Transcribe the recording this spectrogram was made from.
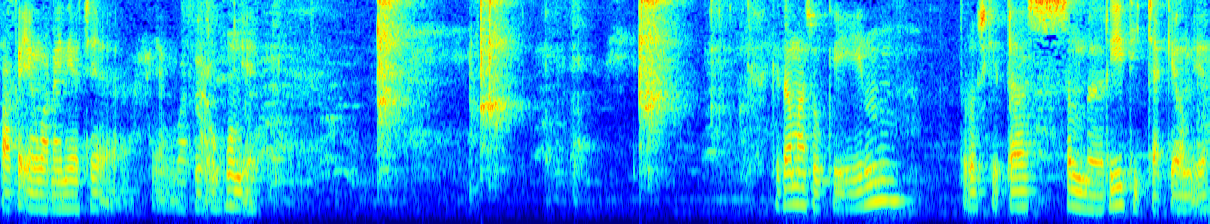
pakai yang warna ini aja yang warna umum ya kita masukin terus kita sembari dicek ya om ya.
